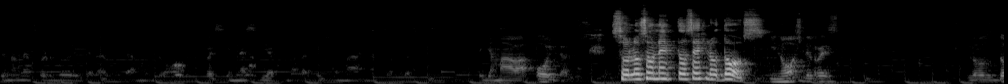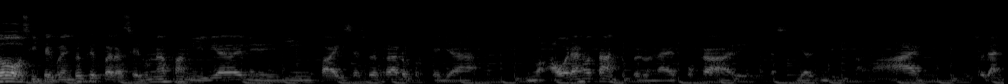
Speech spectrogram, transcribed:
yo no me acuerdo de ella, la verdad, murió recién nacida como a las dos semanas o algo así. Se llamaba Olga Solo son entonces los dos. Y no, el resto. Los dos, y te cuento que para ser una familia de Medellín, país, eso es raro porque ya, no, ahora no tanto, pero en la época de las tías de mi eso eran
